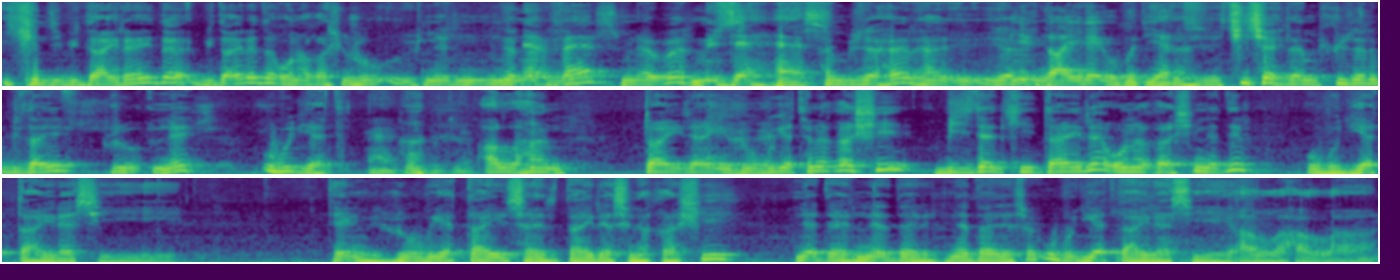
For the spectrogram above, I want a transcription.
ikinci bir daireyi de bir daire de ona karşı ru, ne, ne Münevver. münevver Müzehher. hem müzeher hem yani, Bir daire-i ubudiyet. yani çiçeklenmiş güzel bir daire ru, ne ubudiyet. Evet, Ha, ubudiyet. Allah'ın daire-i rububiyetine karşı bizdeki daire ona karşı nedir? Ubudiyet dairesi. Değil mi? Rububiyet dairesi, dairesine karşı ne der, ne der, ne dairesi? Ubudiyet dairesi. Allah Allah.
